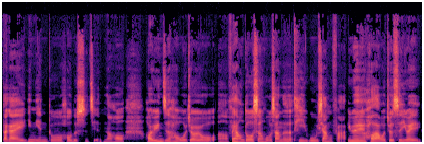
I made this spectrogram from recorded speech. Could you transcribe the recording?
大概一年多后的时间。然后怀孕之后，我就有呃非常多生活上的体悟想法，因为后来我就是因为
